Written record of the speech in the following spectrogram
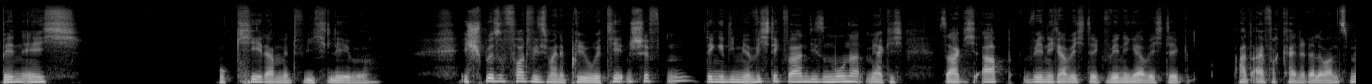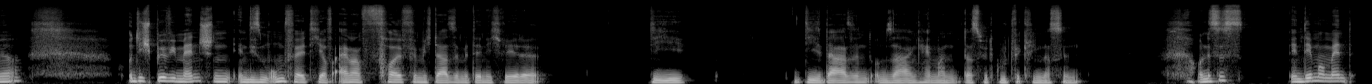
Bin ich okay damit, wie ich lebe? Ich spüre sofort, wie sich meine Prioritäten shiften. Dinge, die mir wichtig waren diesen Monat, merke ich, sage ich ab, weniger wichtig, weniger wichtig, hat einfach keine Relevanz mehr. Und ich spüre, wie Menschen in diesem Umfeld hier auf einmal voll für mich da sind, mit denen ich rede, die, die da sind und sagen, hey Mann, das wird gut, wir kriegen das hin. Und es ist in dem Moment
